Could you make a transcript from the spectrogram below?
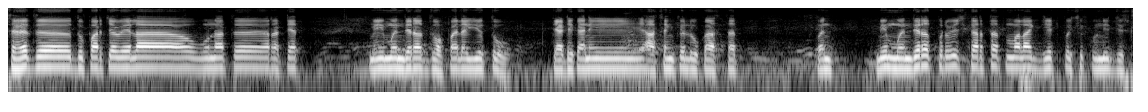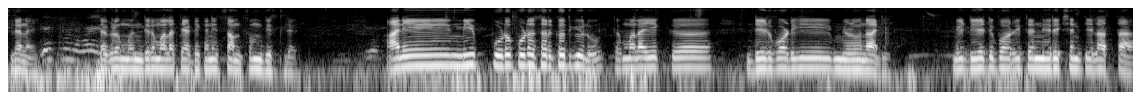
सहज दुपारच्या वेळेला उन्हात रट्यात मी मंदिरात झोपायला येतो. त्या ठिकाणी असंख्य लोक असतात. पण मी मंदिरात प्रवेश करतात मला गेटपाशी कुणी दिसलं नाही. सगळं मंदिर मला त्या ठिकाणी सामसूम दिसलं आणि मी पुढं पुढं सरकत गेलो तर मला एक डेड बॉडी मिळून आली. मी डेड बॉडीचं निरीक्षण केलं असता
